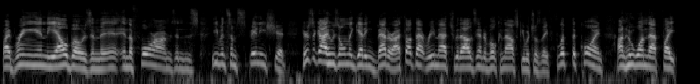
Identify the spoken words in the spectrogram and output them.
by bringing in the elbows and the in the forearms and this, even some spinny shit. Here's a guy who's only getting better. I thought that rematch with Alexander Volkanovski, which was they flipped the coin on who won that fight,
